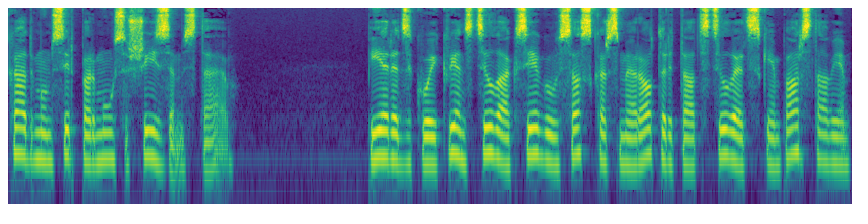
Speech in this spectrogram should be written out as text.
kāda mums ir par mūsu šīs zemes tēvu. Pieredze, ko ik viens cilvēks ieguva saskarsmē ar autoritātes cilvēciskiem pārstāvjiem,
